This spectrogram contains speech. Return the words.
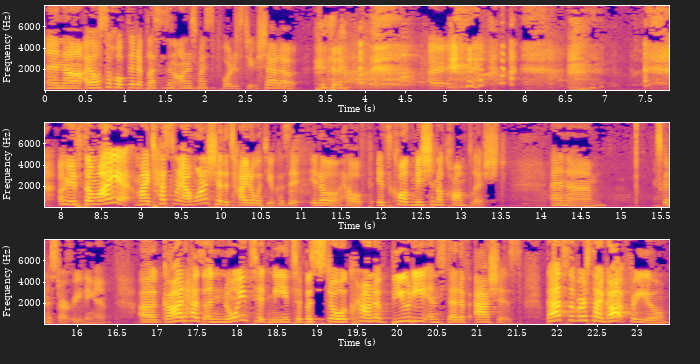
And uh, I also hope that it blesses and honors my supporters too. Shout out. All right. okay, so my my testimony. I want to share the title with you because it it'll help. It's called Mission Accomplished, and um, just going to start reading it. Uh, God has anointed me to bestow a crown of beauty instead of ashes. That's the verse I got for you.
